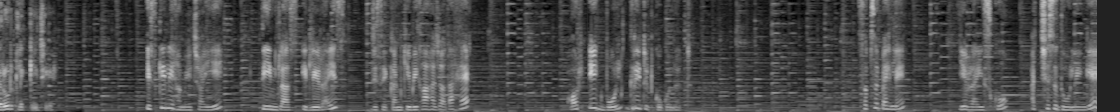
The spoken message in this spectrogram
ज़रूर क्लिक कीजिए। इसके लिए हमें चाहिए तीन ग्लास इडली राइस जिसे कनकी भी कहा जाता है, और एक बोल ग्रेटेड कोकोनट सबसे पहले ये राइस को अच्छे से धो लेंगे।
